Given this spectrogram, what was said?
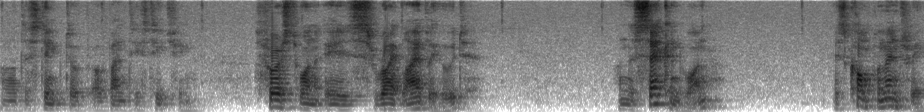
uh, distinct of, Bhante's teaching. First one is right livelihood, and the second one is complementary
